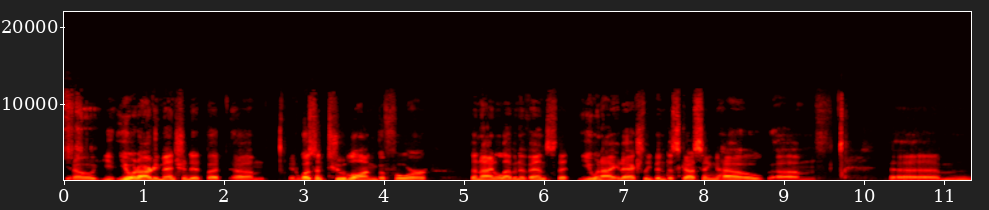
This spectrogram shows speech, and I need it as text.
you know, you, you, had already mentioned it, but um, it wasn't too long before the 9 11 events that you and I had actually been discussing how um, um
